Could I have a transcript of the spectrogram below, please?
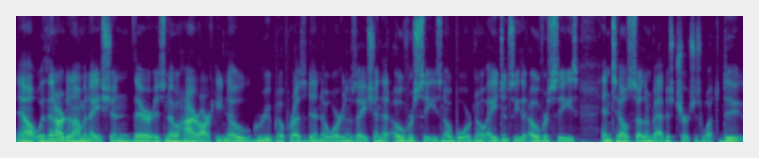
Now, within our denomination, there is no hierarchy, no group, no president, no organization that oversees, no board, no agency that oversees and tells Southern Baptist churches what to do.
